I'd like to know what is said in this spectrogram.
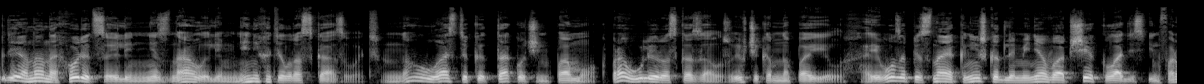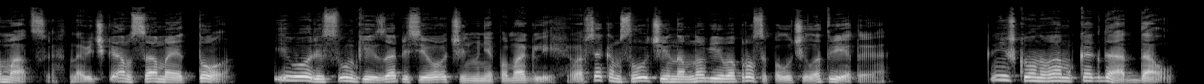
Где она находится, или не знал, или мне не хотел рассказывать. Но Ластик и так очень помог. Про Ули рассказал, живчиком напоил. А его записная книжка для меня вообще кладезь информации. Новичкам самое то. Его рисунки и записи очень мне помогли. Во всяком случае, на многие вопросы получил ответы. Книжку он вам когда отдал?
